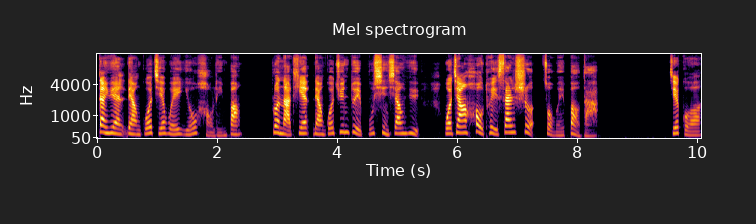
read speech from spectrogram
但愿两国结为友好邻邦。若哪天两国军队不幸相遇，我将后退三舍作为报答。”结果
